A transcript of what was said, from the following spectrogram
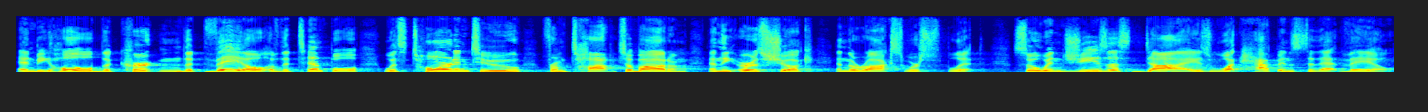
And behold, the curtain, the veil of the temple was torn in two from top to bottom, and the earth shook and the rocks were split. So when Jesus dies, what happens to that veil?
